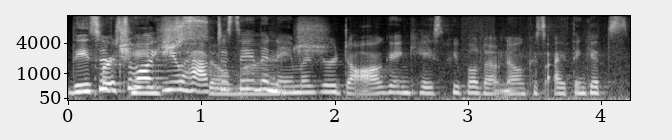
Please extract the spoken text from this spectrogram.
These First of all, you have so to say the name of your dog in case people don't know, because I think it's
